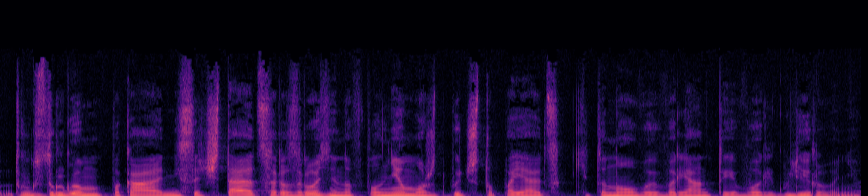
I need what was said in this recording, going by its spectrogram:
друг с другом пока не сочетаются, разрозненно. Вполне может быть, что появятся какие-то новые варианты его регулирования.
